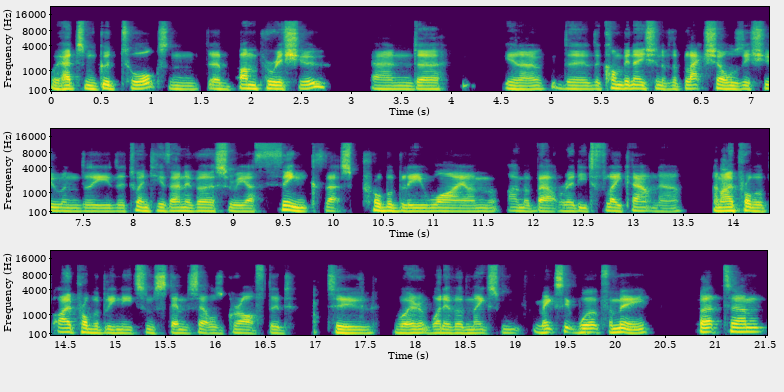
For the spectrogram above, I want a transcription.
we had some good talks and a bumper issue, and uh, you know the the combination of the Black-Scholes issue and the the twentieth anniversary. I think that's probably why I'm I'm about ready to flake out now, and I probably I probably need some stem cells grafted to where whatever makes makes it work for me. But um,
